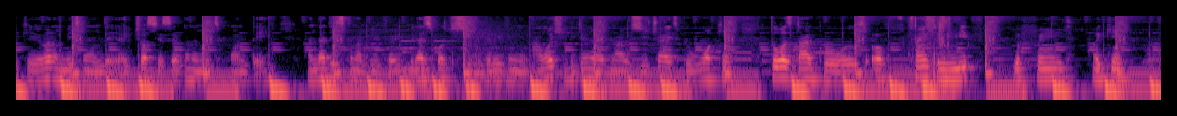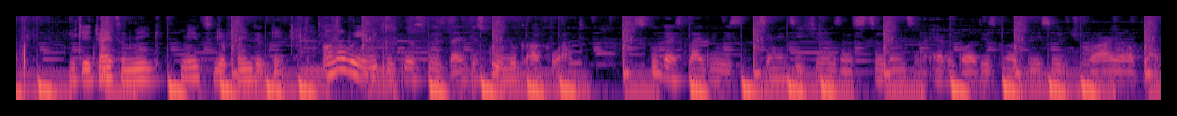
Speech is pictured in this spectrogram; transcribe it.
Okay, you're gonna meet one day. Like trust yourself, you're gonna meet one day and that is gonna be very good. That's what you should be believing in. And what you should be doing right now is you try to be working towards that goals of trying to meet your friend again. Okay, trying to make meet your friend again. Another way in which you feel school is that the school look awkward. School gets lively with senior teachers and students and everybody. It's gonna be so dry up like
